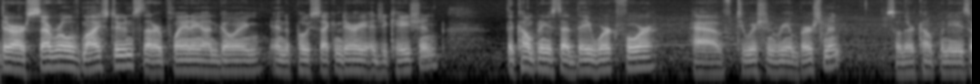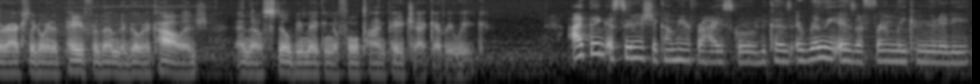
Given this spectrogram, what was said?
There are several of my students that are planning on going into post-secondary education. The companies that they work for have tuition reimbursement, so their companies are actually going to pay for them to go to college and they'll still be making a full-time paycheck every week. I think a student should come here for high school because it really is a friendly community.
